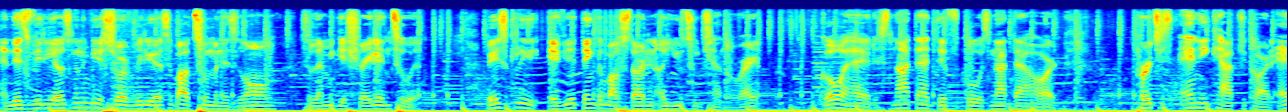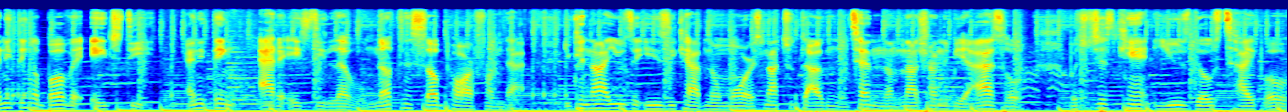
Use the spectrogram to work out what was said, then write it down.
And this video is going to be a short video, it's about 2 minutes long, so let me get straight into it. Basically, if you're thinking about starting a YouTube channel, right? Go ahead, it's not that difficult, it's not that hard. Purchase any capture card, anything above an HD, anything at an HD level, nothing subpar from that. You cannot use the easy cap no more. It's not 2010 and I'm not trying to be an asshole, but you just can't use those type of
